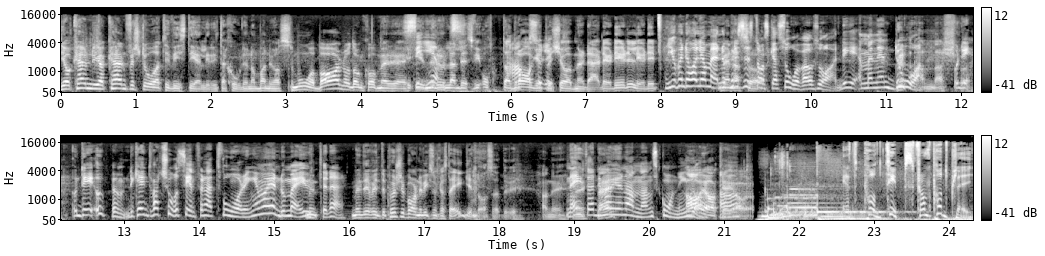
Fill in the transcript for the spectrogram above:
jag, kan, jag kan förstå till viss del irritationen om man nu har småbarn och de kommer eh, Sent. inrullandes vid åtta draget Absolut. och kör med det där. Det, det, det, det. Jo men det håller jag med, nu Men precis alltså- de ska sova och så. Det, men ändå. Men annars och det, och det, är uppen, det kan ju inte varit så sent för den här tvååringen var ju ändå med ute där. Men det är väl inte Percy Barnevik som kastar äggen då? Så att det- han är, Nej, utan det var ju en annan skåning då. Ja, ja, okej. ja, ja. Ett poddtips från Podplay.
